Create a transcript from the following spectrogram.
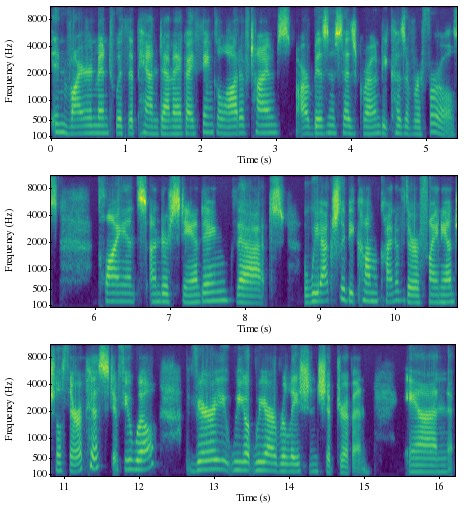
environment with the pandemic, I think a lot of times our business has grown because of referrals. Clients understanding that we actually become kind of their financial therapist, if you will. Very, we, we are relationship driven and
